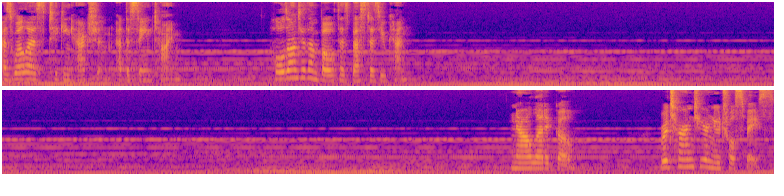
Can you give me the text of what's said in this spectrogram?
as well as taking action at the same time. Hold on to them both as best as you can. Now let it go. Return to your neutral space.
